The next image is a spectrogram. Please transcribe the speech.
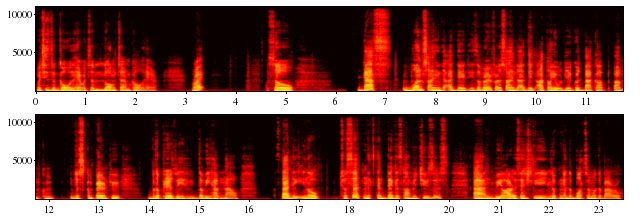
which is the goal here, which is a long-term goal here, right? So that's one signing that I did. He's the very first signing that I did. I thought he would be a good backup. Um, com just comparing to the players we that we have now. Sadly, you know, to a certain extent, beggars can't be choosers, and we are essentially looking at the bottom of the barrel.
